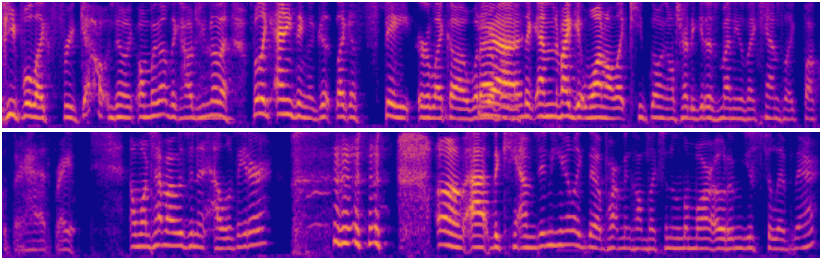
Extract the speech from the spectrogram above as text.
people like freak out and they're like, "Oh my god, like how do you know that?" But like anything, like a, like a state or like a whatever, Yeah. just like and if I get one, I'll like keep going. I'll try to get as many as I can to like fuck with their head, right? And one time I was in an elevator, um, at the Camden here, like the apartment complex, and Lamar Odom used to live there.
